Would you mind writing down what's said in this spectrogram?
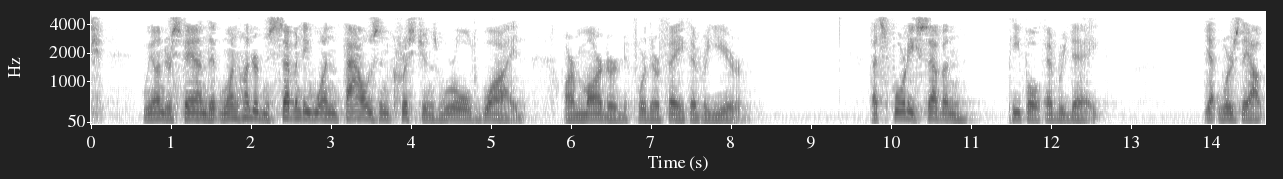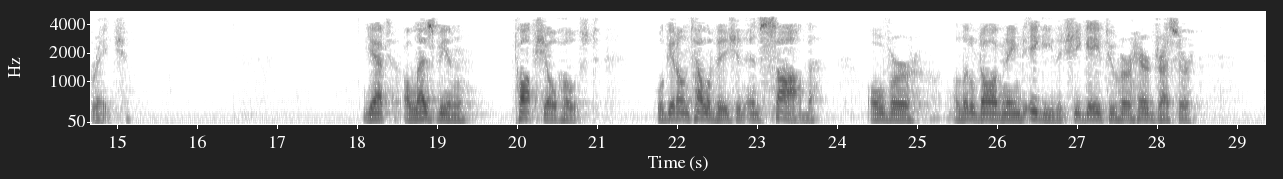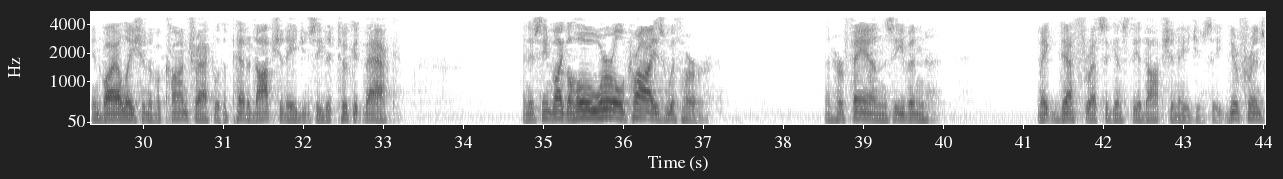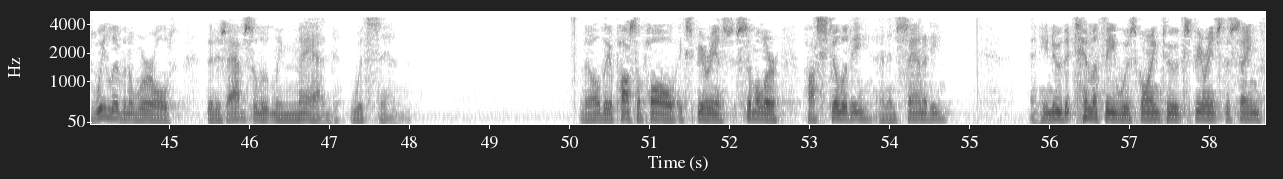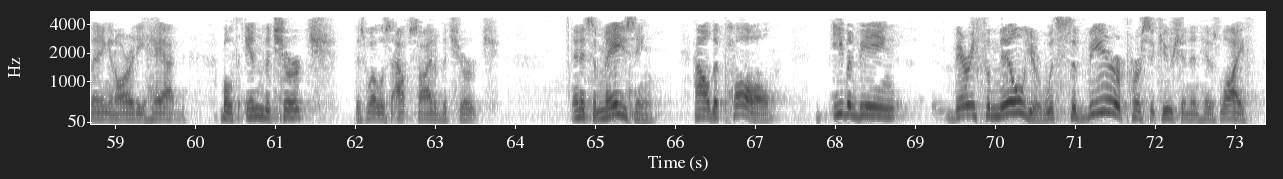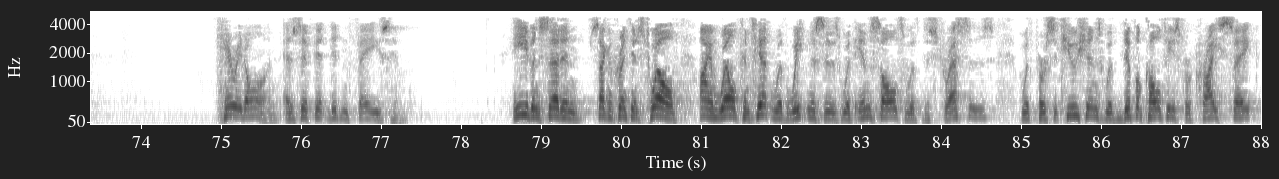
we understand that 171,000 Christians worldwide are martyred for their faith every year. That's 47 people every day. Yet, where's the outrage? Yet, a lesbian talk show host will get on television and sob over a little dog named Iggy that she gave to her hairdresser in violation of a contract with a pet adoption agency that took it back. And it seemed like the whole world cries with her. And her fans even make death threats against the adoption agency. Dear friends, we live in a world that is absolutely mad with sin. Well, the Apostle Paul experienced similar hostility and insanity. And he knew that Timothy was going to experience the same thing and already had, both in the church as well as outside of the church. And it's amazing how that Paul, even being very familiar with severe persecution in his life, carried on as if it didn't faze him. He even said in 2 Corinthians 12, I am well content with weaknesses, with insults, with distresses, with persecutions, with difficulties for Christ's sake.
